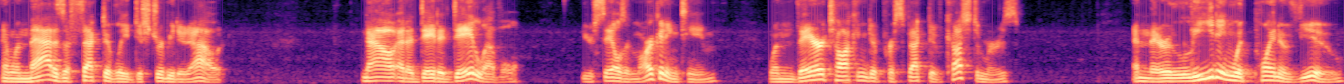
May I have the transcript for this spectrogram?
And when that is effectively distributed out, now at a day to day level, your sales and marketing team, when they're talking to prospective customers and they're leading with point of view,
